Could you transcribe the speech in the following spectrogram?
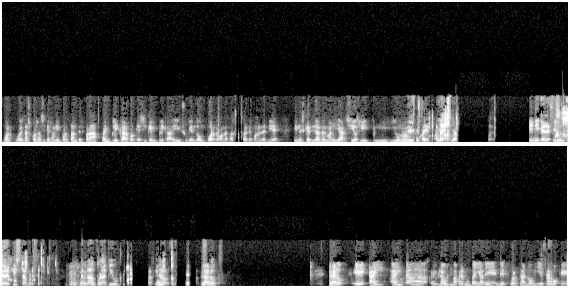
Bueno, pues estas cosas sí que son importantes para, implicar, porque sí que implica. Y subiendo un puerto cuando estás cansado y te pones de pie, tienes que tirar del manillar sí o sí. Y, uno empuja y... ni que decir un tío de pista, por ejemplo. por aquí un Claro. Claro, eh, hay, hay una, la última pregunta ya de, fuerza, ¿no? Y es algo que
